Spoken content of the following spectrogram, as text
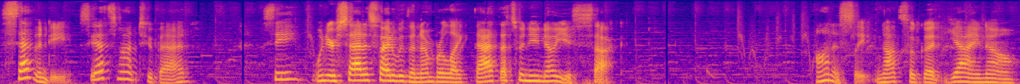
70. See, that's not too bad. See, when you're satisfied with a number like that, that's when you know you suck. Honestly, not so good. Yeah, I know.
